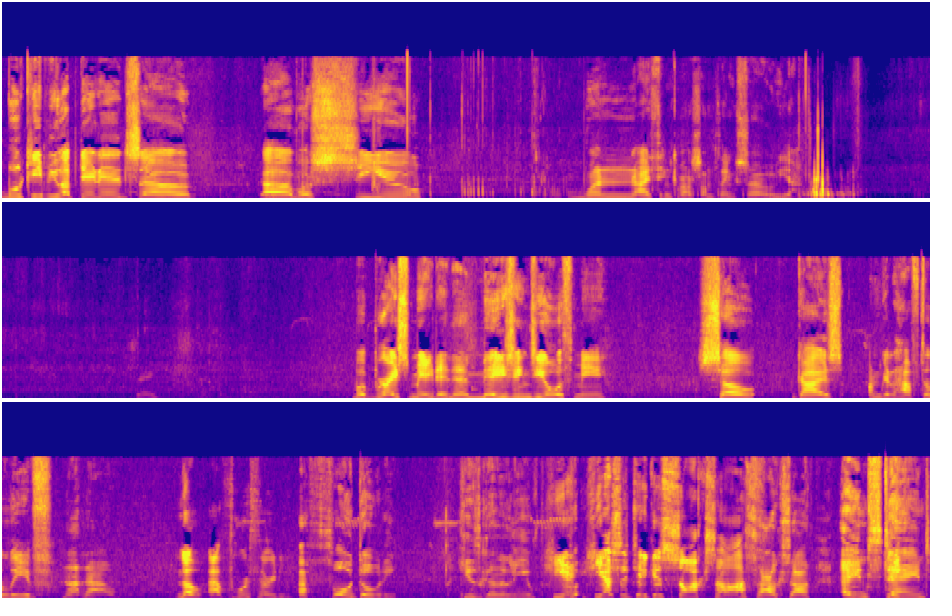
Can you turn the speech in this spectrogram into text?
we'll keep you updated. So uh, we'll see you when I think about something. So yeah. Say. But Bryce made an amazing deal with me. So, guys, I'm gonna have to leave. Not now. No, at 4:30. At 4:30, he's gonna leave. He he has to take his socks off Socks off and stained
